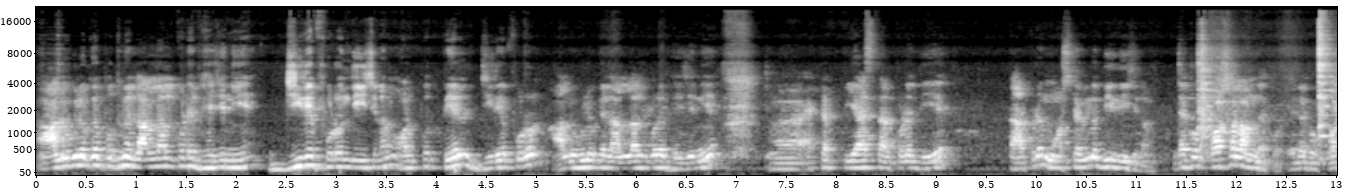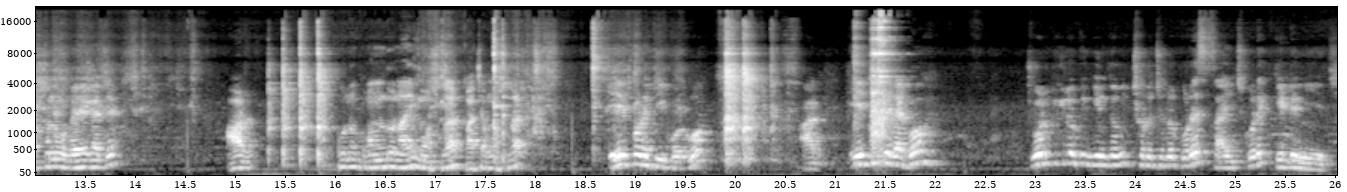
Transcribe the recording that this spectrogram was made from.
আলুগুলোকে প্রথমে লাল লাল করে ভেজে নিয়ে জিরে ফোড়ন দিয়েছিলাম, অল্প তেল, জিরে ফোড়ন, আলুগুলোকে লাল লাল করে ভেজে নিয়ে একটা পেঁয়াজ তারপরে দিয়ে, তারপরে মশলাগুলো দিয়ে দিয়েছিলাম। দেখো কষালাম দেখো, এ দেখো কষানো হয়ে গেছে। আর কোনো গন্ধ নাই মশলার, কাঁচা মশলার। এরপরে কি করব? আর এইদিকে দেখো চর্বিগুলোকে কিন্তু আমি ছোটো ছোটো করে সাইজ করে কেটে নিয়েছি,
